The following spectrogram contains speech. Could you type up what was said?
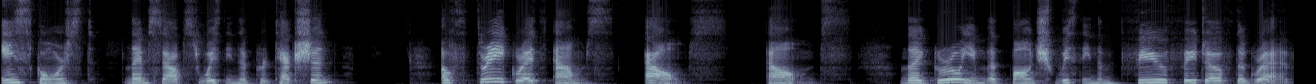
ensconced themselves within the protection of three great elms, elms, elms. They grew in a bunch within a few feet of the grave.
